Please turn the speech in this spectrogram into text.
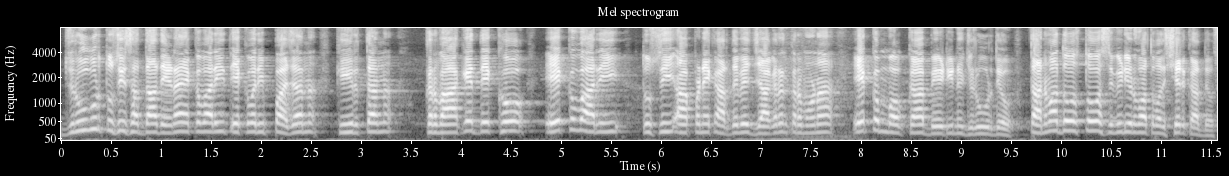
ਜ਼ਰੂਰ ਤੁਸੀਂ ਸੱਦਾ ਦੇਣਾ ਇੱਕ ਵਾਰੀ ਇੱਕ ਵਾਰੀ ਭਜਨ, ਕੀਰਤਨ ਕਰਵਾ ਕੇ ਦੇਖੋ। ਇੱਕ ਵਾਰੀ ਤੁਸੀਂ ਆਪਣੇ ਘਰ ਦੇ ਵਿੱਚ ਜਾਗਰਣ ਕਰਵਾਉਣਾ, ਇੱਕ ਮੌਕਾ ਬੇਟੀ ਨੂੰ ਜ਼ਰੂਰ ਦਿਓ। ਧੰਨਵਾਦ ਦੋਸਤੋ, ਇਸ ਵੀਡੀਓ ਨੂੰ ਵੱਧ ਤੋਂ ਵੱਧ ਸ਼ੇਅਰ ਕਰ ਦਿਓ। ਸਤਿ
